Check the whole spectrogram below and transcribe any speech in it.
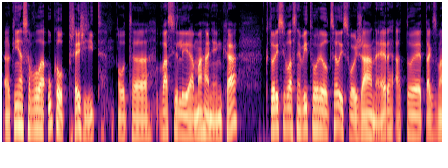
E, kniha sa volá Úkol prežiť od e, Vasilia Mahanenka, ktorý si vlastne vytvoril celý svoj žáner a to je tzv.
